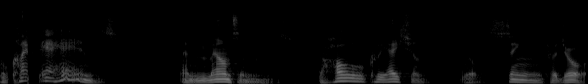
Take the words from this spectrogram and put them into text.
will clap their hands, and mountains, the whole creation, will sing for joy.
